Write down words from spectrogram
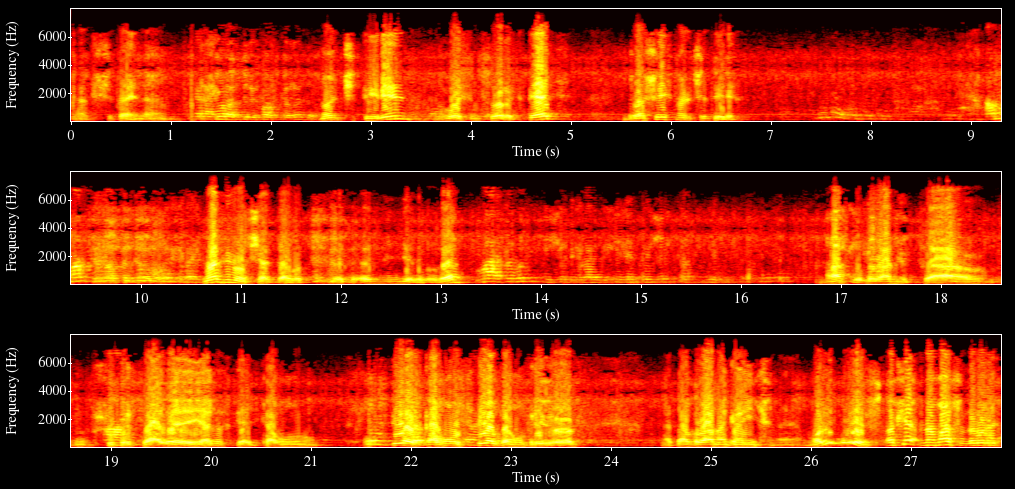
как считай, да. Еще раз телефон скажите. 04 845 2604. А масло 17,90. Ну, 90 сейчас, да, вот, это, это неделя был, да? Масло вы еще привозите, или это уже совсем? Масло была мюкца в шуперсале, я, так сказать, кому успел, кому успел, тому привез. Это была она ограниченная. Может быть. Вообще намаз довольно,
